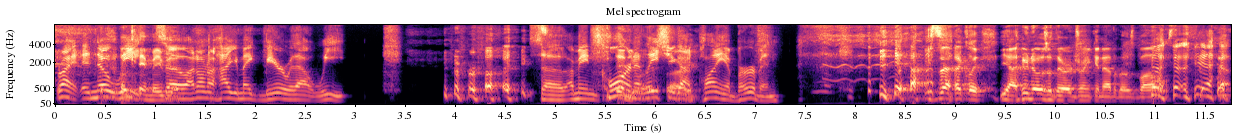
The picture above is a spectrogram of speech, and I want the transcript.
Right. And no Okay, wheat. maybe- so I don't know how you make beer without wheat. Right. So, I mean, corn, at Anyway, least you got plenty of bourbon. yeah, exactly. Yeah, who knows what they were drinking out of those bottles? yeah.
